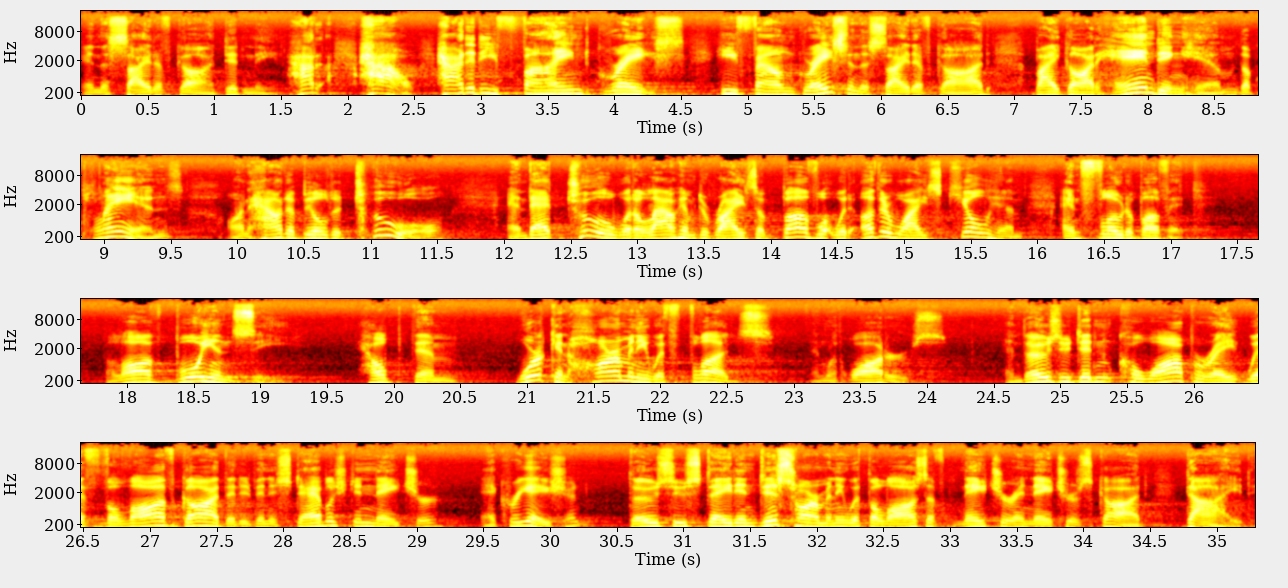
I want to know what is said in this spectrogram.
in the sight of God, didn't he? How, how? How did he find grace? He found grace in the sight of God by God handing him the plans on how to build a tool, and that tool would allow him to rise above what would otherwise kill him and float above it. The law of buoyancy helped them work in harmony with floods and with waters. And those who didn't cooperate with the law of God that had been established in nature, at creation, those who stayed in disharmony with the laws of nature and nature's God died.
